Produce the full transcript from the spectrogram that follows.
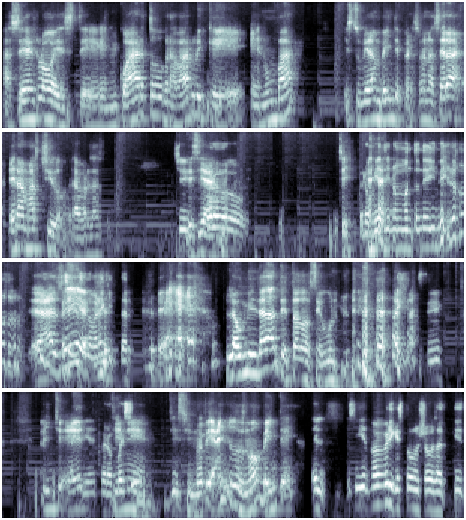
Hacerlo este, en mi cuarto, grabarlo y que en un bar estuvieran 20 personas. Era, era más chido, la verdad. Sí, Decía, pero, Sí. pero pues ya tiene un montón de dinero. Ah, sí. se lo van a quitar. La humildad ante todo, según. Sí, Pinche Ed es, pero pues sí, tiene 19 años, ¿no? 20. el, sí, Ed Maverick es todo un show, o sea, tiene,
